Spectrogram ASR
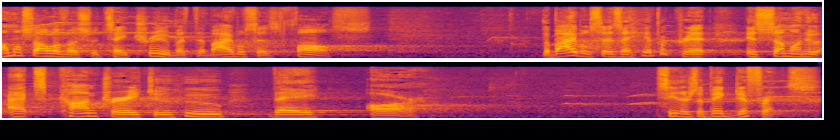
Almost all of us would say true, but the Bible says false. The Bible says a hypocrite is someone who acts contrary to who they are. See, there's a big difference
